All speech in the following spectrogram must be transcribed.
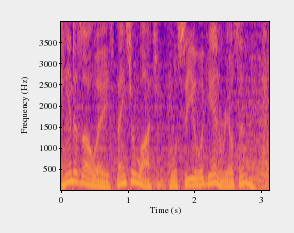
And as always, thanks for watching. We'll see you again real soon.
